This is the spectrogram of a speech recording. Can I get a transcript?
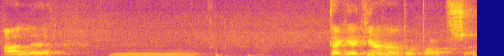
ale mm, tak jak ja na to patrzę,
